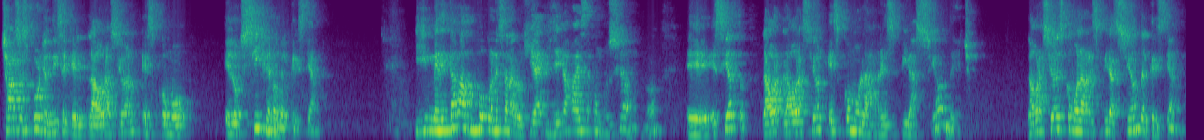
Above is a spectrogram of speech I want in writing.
Charles Spurgeon dice que la oración es como el oxígeno del cristiano. Y meditaba un poco en esa analogía y llegaba a esa conclusión, ¿no? Eh, es cierto, la, la oración es como la respiración, de hecho. La oración es como la respiración del cristiano.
